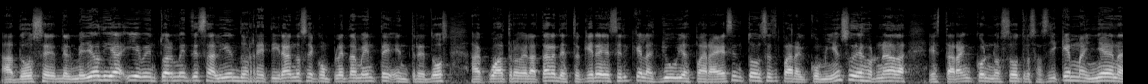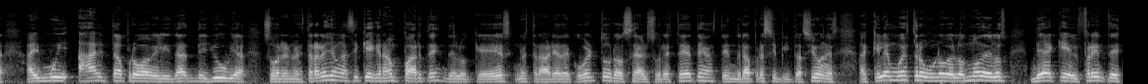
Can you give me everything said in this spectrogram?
a 12 del mediodía y eventualmente saliendo, retirándose completamente entre 2 a 4 de la tarde. Esto quiere decir que las lluvias para ese entonces, para el comienzo de jornada, estarán con nosotros. Así que mañana hay muy alta probabilidad de lluvia sobre nuestra región, así que gran parte de lo que es nuestra área de cobertura, o sea, el sureste de Texas tendrá precipitaciones. Aquí le muestro uno de los modelos. Vea que el frente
